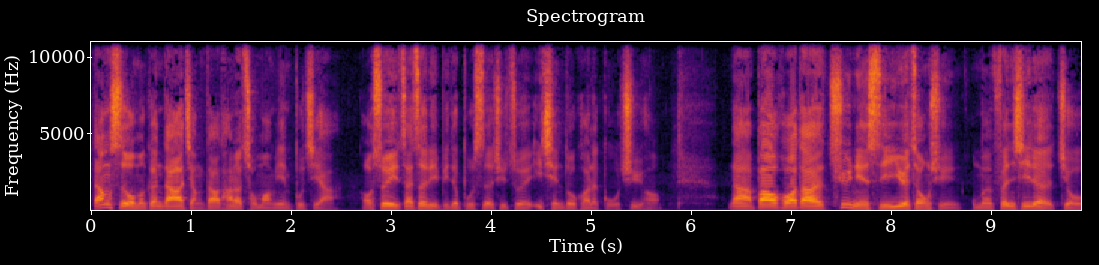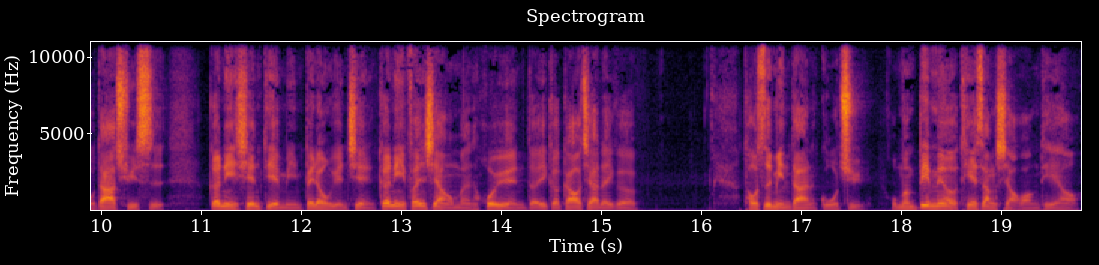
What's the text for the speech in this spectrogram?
当时我们跟大家讲到它的筹码面不佳，哦，所以在这里比较不适合去追一千多块的国巨哈。那包括到去年十一月中旬，我们分析了九大趋势。跟你先点名被动元件，跟你分享我们会员的一个高价的一个投资名单，国巨，我们并没有贴上小黄贴哦。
